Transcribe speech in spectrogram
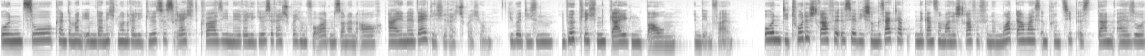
Und so könnte man eben dann nicht nur ein religiöses Recht, quasi eine religiöse Rechtsprechung verordnen, sondern auch eine weltliche Rechtsprechung über diesen wirklichen Geigenbaum in dem Fall. Und die Todesstrafe ist ja, wie ich schon gesagt habe, eine ganz normale Strafe für einen Mord damals. Im Prinzip ist dann also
